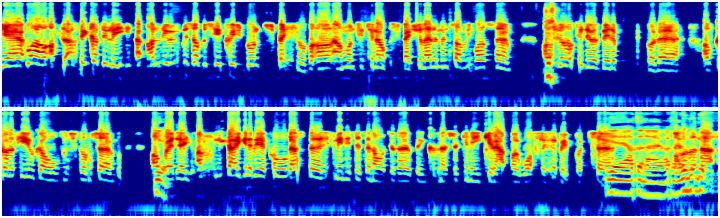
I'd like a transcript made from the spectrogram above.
Yeah, well, I, I think I deleted. I, I knew it was obviously a Chris Brunt special, but I, I wanted to know what the special elements of it was. So I was going to do a bit of, but uh, I've got a few goals and stuff. So I'm Yeah. ready. I'm going to be a call. That's 30 minutes at tonight. I don't think unless I can eke it out by waffling a bit. But uh, Yeah, I don't know. I don't know. Other than, that,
